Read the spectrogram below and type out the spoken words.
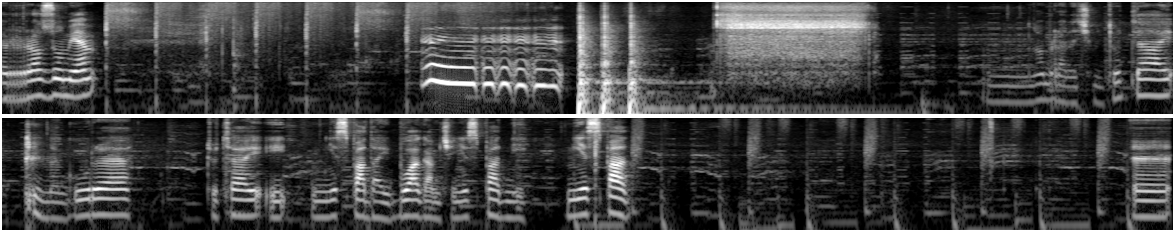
Rozumiem. Mm, mm. Mm, Dobra, lecimy tutaj, na górę, tutaj i nie spadaj, błagam cię, nie spadnij, nie spad. E,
